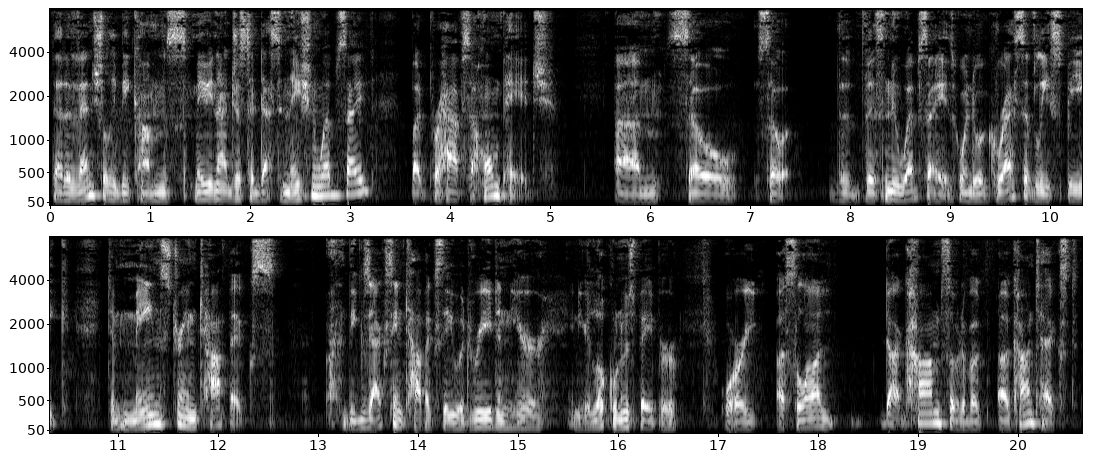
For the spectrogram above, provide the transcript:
that eventually becomes maybe not just a destination website, but perhaps a homepage. Um, so, so the, this new website is going to aggressively speak to mainstream topics, the exact same topics that you would read in your in your local newspaper or a salon.com sort of a, a context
